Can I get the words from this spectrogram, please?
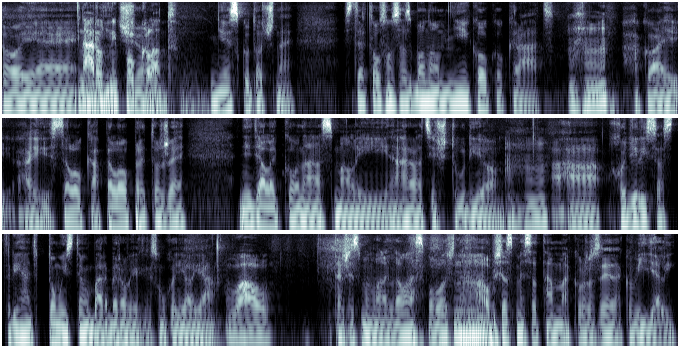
to je Národný poklad. Neskutočné. Stretol som sa s Bonom niekoľkokrát. Uh-huh. Ako aj, aj s celou kapelou, pretože nedaleko nás mali nahrávacie štúdio uh-huh. a chodili sa strihať k tomu istému barberovi, ako som chodil ja. Wow. Takže sme mali veľa spoločného mm-hmm. a občas sme sa tam ako, že, ako videli.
